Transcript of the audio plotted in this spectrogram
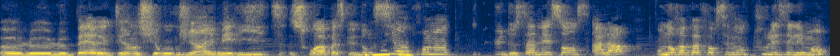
euh, le, père était un chirurgien émérite, soit parce que... Donc si on prend l'individu de sa naissance à là, on n'aura pas forcément tous les éléments,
